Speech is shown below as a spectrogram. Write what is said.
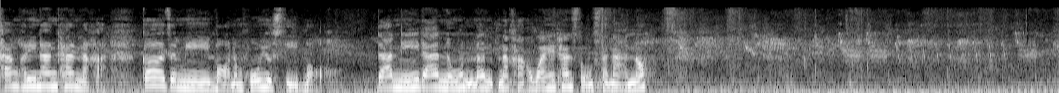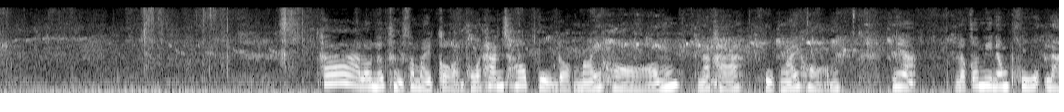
ข้างพระที่นั่งท่านนะคะ ก็จะมีบ่อน้ำพุอยู่สี่บ่อ ด้านนี้ด้านนู้นนะคะ เอาไว้ให้ท่านสงสนานเนาะถ้าเรานึกถึงสมัยก่อน เพราะว่าท่านชอบปลูกดอกไม้หอมนะคะ ปลูกไม้หอม เนี่ย แล้วก็มีน้ำพุไหล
